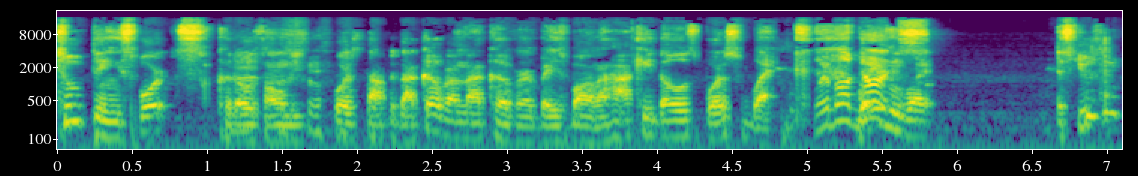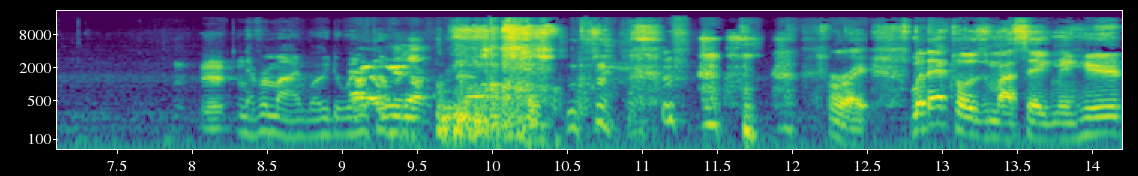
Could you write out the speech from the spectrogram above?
Two things sports, because those only sports topics I cover. I'm not covering baseball and hockey. Those sports whack. What about darts? anyway, excuse me? Never mind. What we do? We don't right, cover we that. don't- right. But that closes my segment here.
